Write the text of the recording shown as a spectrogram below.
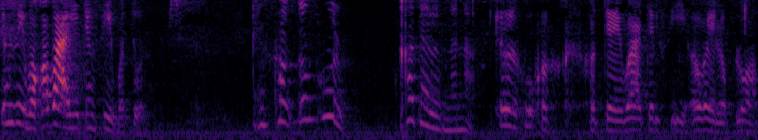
จังสีบอกเขาว่าเฮ็ดจังสีบ่ตัว เขาก็พูด เข้าใจแบบนั้นอะเออครูก็เข้าใจว่าจังสีเอาไว้รอบ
